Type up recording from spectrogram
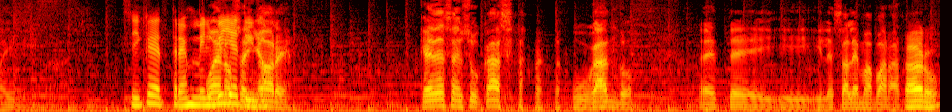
Ay, mi madre. Así que 3000 Bueno, billetitos. señores, quédese en su casa jugando este, y, y le sale más barato. Claro.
